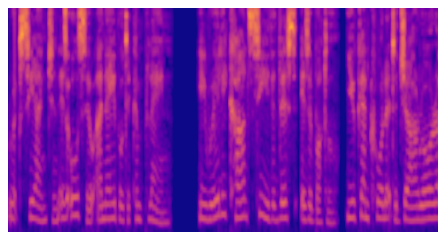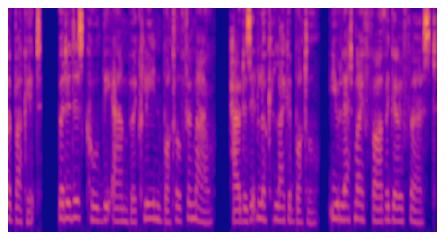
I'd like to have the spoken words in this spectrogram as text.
Rixianchin is also unable to complain. He really can't see that this is a bottle. You can call it a jar or a bucket, but it is called the amber clean bottle for Mao. How does it look like a bottle? You let my father go first.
